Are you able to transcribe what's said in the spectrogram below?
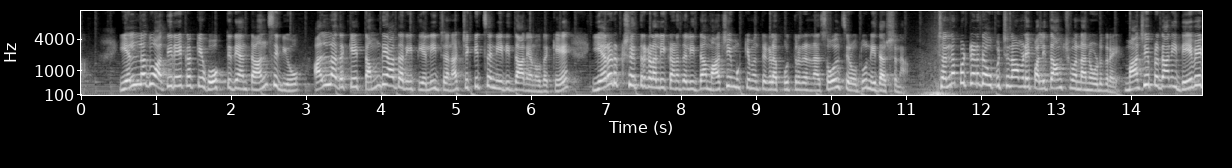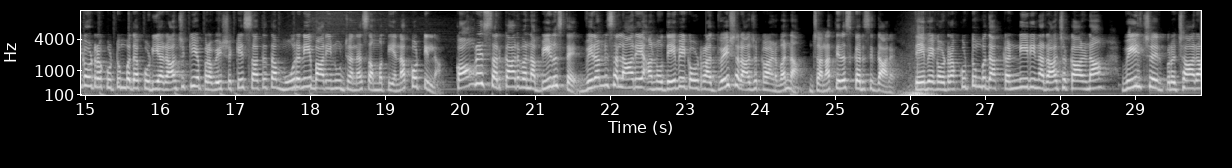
ಎಲ್ಲದೂ ಅತಿರೇಕಕ್ಕೆ ಹೋಗ್ತಿದೆ ಅಂತ ಅನ್ಸಿದೆಯೋ, ಅಲ್ಲದಕ್ಕೆ ತಮ್ಮದೇ ಆದ ರೀತಿಯಲ್ಲಿ ಜನ ಚಿಕಿತ್ಸೆ ನೀಡಿದ್ದಾರೆ ಅನ್ನೋದಕ್ಕೆ ಎರಡು ಕ್ಷೇತ್ರಗಳಲ್ಲಿ ಕಣದಲ್ಲಿದ್ದ ಮಾಜಿ ಮುಖ್ಯಮಂತ್ರಿಗಳ ಪುತ್ರರನ್ನ ಸೋಲಿಸಿರೋದು ನಿದರ್ಶನ. ಚನ್ನಪಟ್ಟಣದ ಉಪಚುನಾವಣೆ ಫಲಿತಾಂಶವನ್ನು ನೋಡಿದ್ರೆ ಮಾಜಿ ಪ್ರಧಾನಿ ದೇವೇಗೌಡರ ಕುಟುಂಬದ ಕುಡಿಯ ರಾಜಕೀಯ ಪ್ರವೇಶಕ್ಕೆ ಸತತ ಮೂರನೇ ಬಾರಿನೂ ಜನ ಸಮ್ಮತಿಯನ್ನ ಕೊಟ್ಟಿಲ್ಲ. ಕಾಂಗ್ರೆಸ್ ಸರ್ಕಾರವನ್ನ ಬೀಳಿಸದೆ ವಿರಮಿಸಲಾರೆ ಅನ್ನೋ ದೇವೇಗೌಡರ ದ್ವೇಷ ರಾಜಕಾರಣವನ್ನ ಜನ ತಿರಸ್ಕರಿಸಿದ್ದಾರೆ. ದೇವೇಗೌಡರ ಕುಟುಂಬದ ಕಣ್ಣೀರಿನ ರಾಜಕಾರಣ ವೀಲ್ ಚೇರ್ ಪ್ರಚಾರ,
